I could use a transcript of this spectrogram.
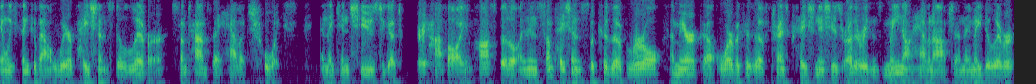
and we think about where patients deliver, sometimes they have a choice and they can choose to go to a very high volume hospital. And then some patients, because of rural America or because of transportation issues or other reasons, may not have an option. They may deliver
